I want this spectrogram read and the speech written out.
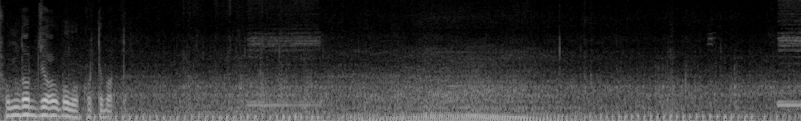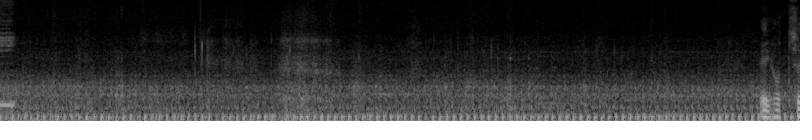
সৌন্দর্য উপভোগ করতে পারতো। এই হচ্ছে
